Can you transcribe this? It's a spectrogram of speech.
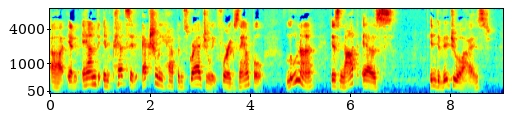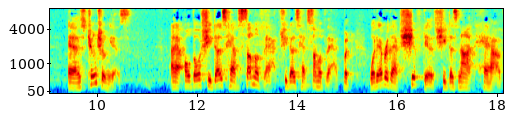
Uh, and, and in pets, it actually happens gradually. For example, Luna is not as individualized as Chung Chung is. Uh, although she does have some of that, she does have some of that. But whatever that shift is, she does not have.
